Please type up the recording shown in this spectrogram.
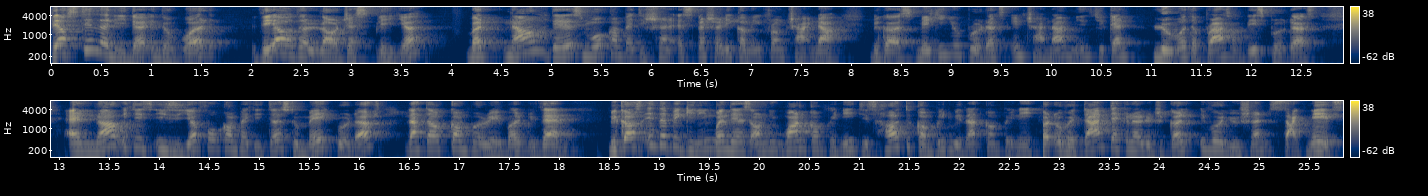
They are still the leader in the world. They are the largest player. But now there is more competition, especially coming from China, because making your products in China means you can lower the price of these products. And now it is easier for competitors to make products that are comparable to them. Because in the beginning, when there's only one company, it is hard to compete with that company. But over time, technological evolution stagnates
